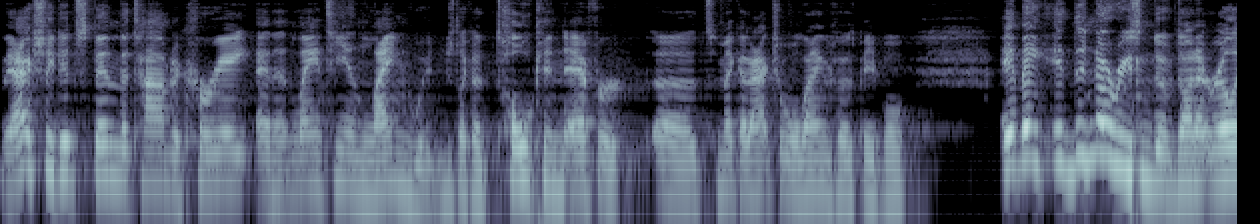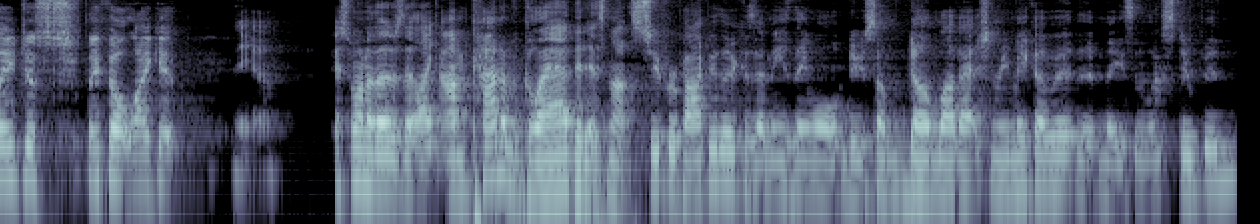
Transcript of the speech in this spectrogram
They actually did spend the time to create an Atlantean language, like a Tolkien effort uh, to make an actual language for those people. It made it, there's no reason to have done it really. Just they felt like it. Yeah. It's one of those that like I'm kind of glad that it's not super popular because that means they won't do some dumb live action remake of it that makes it look stupid.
